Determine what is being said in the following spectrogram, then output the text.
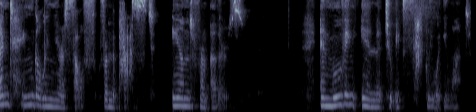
untangling yourself from the past and from others and moving into exactly what you want.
